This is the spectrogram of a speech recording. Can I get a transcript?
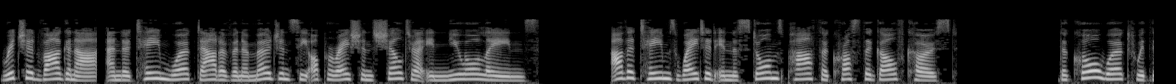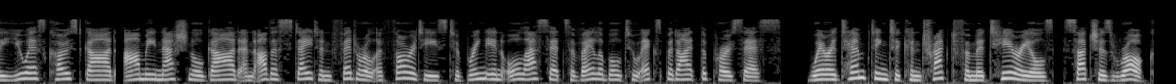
Richard Wagenaar, and a team worked out of an emergency operations shelter in New Orleans. Other teams waited in the storm's path across the Gulf Coast. The Corps worked with the U.S. Coast Guard, Army National Guard and other state and federal authorities to bring in all assets available to expedite the process. We're attempting to contract for materials, such as rock,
